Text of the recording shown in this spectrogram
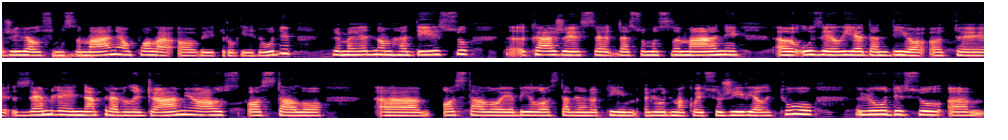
živjeli su muslimani, a u pola ovi drugi ljudi. Prema jednom hadisu uh, kaže se da su muslimani uh, uzeli jedan dio uh, te zemlje i napravili džamiju, a ostalo, uh, ostalo je bilo ostavljeno tim ljudima koji su živjeli tu. Ljudi su um,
